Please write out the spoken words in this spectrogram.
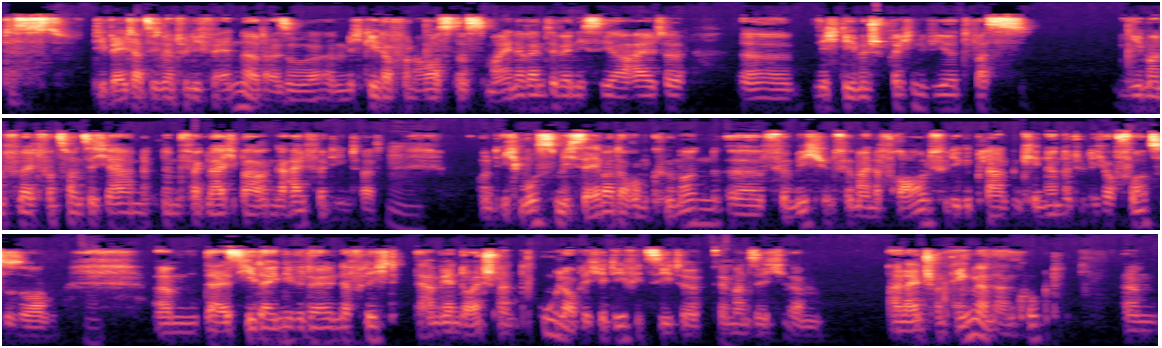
Das, die Welt hat sich natürlich verändert. Also ähm, ich gehe davon aus, dass meine Rente, wenn ich sie erhalte, äh, nicht dementsprechend wird, was jemand vielleicht vor 20 Jahren mit einem vergleichbaren Gehalt verdient hat. Mhm. Und ich muss mich selber darum kümmern, äh, für mich und für meine Frau und für die geplanten Kinder natürlich auch vorzusorgen. Mhm. Da ist jeder individuell in der Pflicht. Da haben wir in Deutschland unglaubliche Defizite, wenn man sich ähm, allein schon England anguckt. Ähm,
